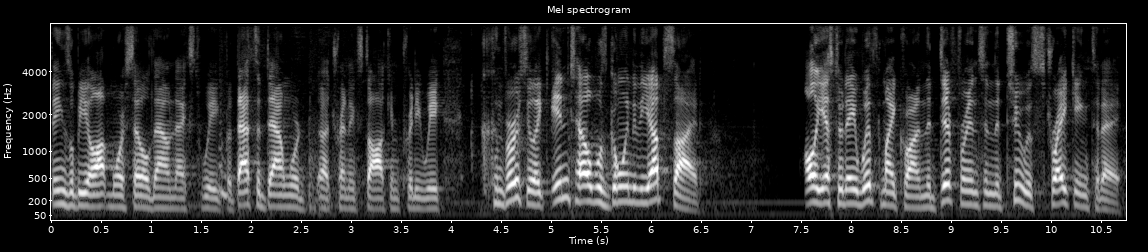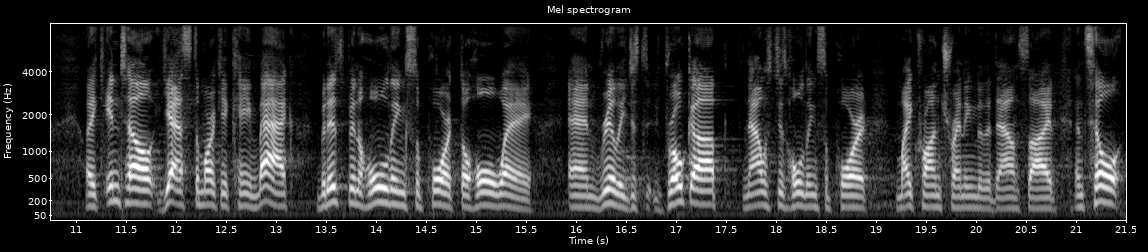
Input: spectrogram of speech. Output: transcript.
Things will be a lot more settled down next week, but that's a downward uh, trending stock and pretty weak. Conversely, like Intel was going to the upside all yesterday with Micron, and the difference in the two is striking today. Like Intel, yes, the market came back, but it's been holding support the whole way and really just broke up. Now it's just holding support. Micron trending to the downside. Until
